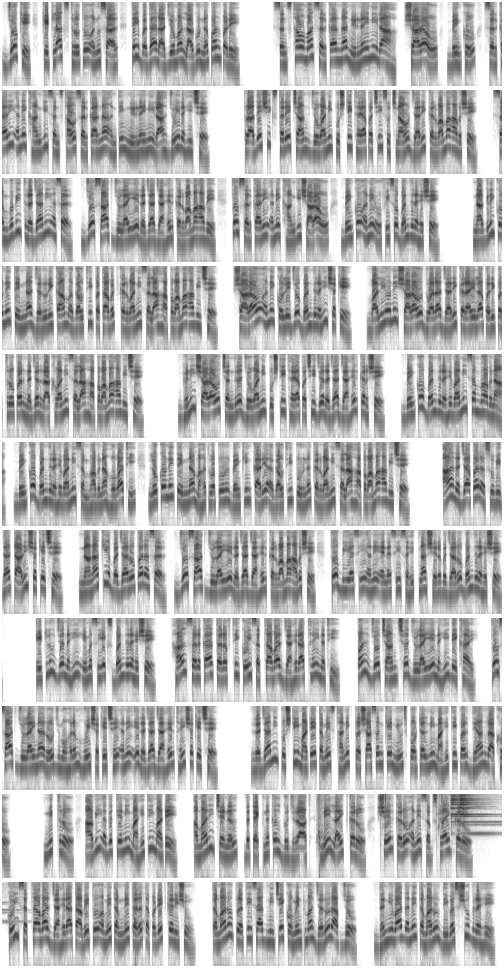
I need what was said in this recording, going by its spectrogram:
જો કે, કેટલાક સ્ત્રોતો અનુસાર, તે બધા રાજ્યોમાં લાગુ ન પણ પડે. સંસ્થાઓમાં સરકારના નિર્ણયની રાહ, શાળાઓ, બેંકો, સરકારી અને ખાનગી સંસ્થાઓ સરકારના અંતિમ નિર્ણયની રાહ જોઈ રહી છે. પ્રાદેશિક સ્તરે ચાંદ જોવાની પુષ્ટિ થયા પછી સૂચનાઓ જારી કરવામાં આવશે. સંભવિત રજાની અસર. જો સાત જુલાઈએ રજા જાહેર કરવામાં આવે, તો સરકારી અને ખાનગી શાળાઓ, બેંકો અને ઓફિસો બંધ રહેશે. નાગરિકોને તેમના જરૂરી કામ અગાઉથી પતાવટ કરવાની સલાહ આપવામાં આવી છે. શાળાઓ અને કોલેજો બંધ રહી શકે. વાલીઓને શાળાઓ દ્વારા જારી કરાયેલા પરિપત્રો પર નજર રાખવાની સલાહ આપવામાં આવી છે. ઘણી શાળાઓ ચંદ્ર જોવાની પુષ્ટિ થયા પછી જ રજા જાહેર કરશે. બેંકો બંધ રહેવાની સંભાવના. બેંકો બંધ રહેવાની સંભાવના હોવાથી લોકોને તેમના મહત્વપૂર્ણ બેન્કિંગ કાર્ય અગાઉથી પૂર્ણ કરવાની સલાહ આપવામાં આવી છે. આ રજા પર અસુવિધા ટાળી શકે છે. નાણાકીય બજારો પર અસર. જો સાત જુલાઈએ રજા જાહેર કરવામાં આવશે, તો બીએસઈ અને એનએસઈ સહિતના શેરબજારો બંધ રહેશે. એટલું જ નહીં એમસીએક્સ બંધ રહેશે. હાલ સરકાર તરફથી કોઈ સત્તાવાર જાહેરાત થઈ નથી. પણ જો ચાંદ છ જુલાઈએ નહીં દેખાય, તો સાત જુલાઈના રોજ મોહરમ હોઈ શકે છે અને એ રજા જાહેર થઈ શકે છે. રજાની પુષ્ટિ માટે તમે સ્થાનિક પ્રશાસન કે ન્યૂઝ પોર્ટલની માહિતી પર ધ્યાન રાખો. મિત્રો, આવી અગત્યની માહિતી માટે અમારી ચેનલ ધ ટેકનિકલ ગુજરાત ને લાઇક કરો, શેર કરો અને સબસ્ક્રાઇબ કરો. કોઈ સત્તાવાર જાહેરાત આવે તો અમે તમને તરત અપડેટ કરીશું. તમારો પ્રતિસાદ નીચે કોમેન્ટમાં જરૂર આપજો. ધન્યવાદ અને તમારો દિવસ શુભ રહે.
